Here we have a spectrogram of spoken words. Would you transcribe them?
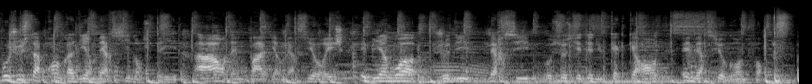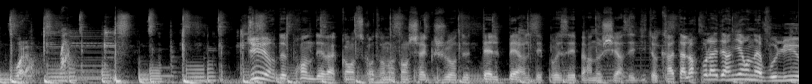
Faut juste apprendre à dire merci dans ce pays. Ah, on n'aime pas dire merci aux riches. Eh bien moi, je dis merci aux sociétés du CAC 40 et merci aux grandes fortunes. Voilà. Dur de prendre des vacances quand on entend chaque jour de telles perles déposées par nos chers éditocrates. Alors pour la dernière, on a voulu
